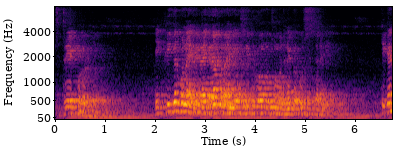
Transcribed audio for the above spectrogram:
स्ट्रेट पोलरिटी एक फिगर बनाएँगे डायग्राम बनाएँगे, उसके थ्रू हम लोग समझने का कोशिश करेंगे। ठीक है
